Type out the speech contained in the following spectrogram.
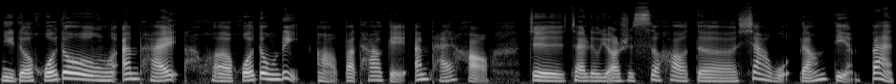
你的活动安排和活动力啊，把它给安排好。这在六月二十四号的下午两点半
